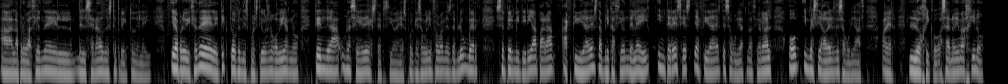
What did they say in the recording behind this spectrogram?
a la aprobación del, Senado de este proyecto de ley. Y la prohibición de, de TikTok en dispositivos del gobierno tendrá una serie de excepciones, porque según informan desde Bloomberg, se permitiría para actividades de aplicación de ley intereses y actividades de seguridad nacional o investigadores de seguridad. A ver, lógico, o sea, no me imagino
